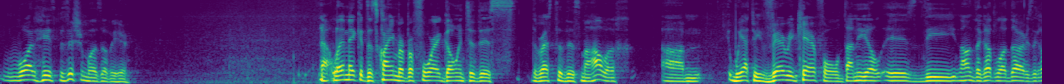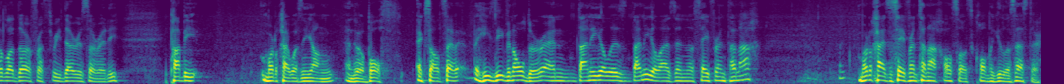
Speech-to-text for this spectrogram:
what his position was over here. Now, let me make a disclaimer before I go into this, the rest of this mahalach. Um, we have to be very careful. Daniel is the not the Gadol Adar, he's the Gadol for three days already. Probably Mordechai wasn't young, and they were both exiled. He's even older, and Daniel is Daniel, as in a Sefer in Tanakh. Mordechai is a Sefer in Tanakh also. It's called Megillah Esther.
